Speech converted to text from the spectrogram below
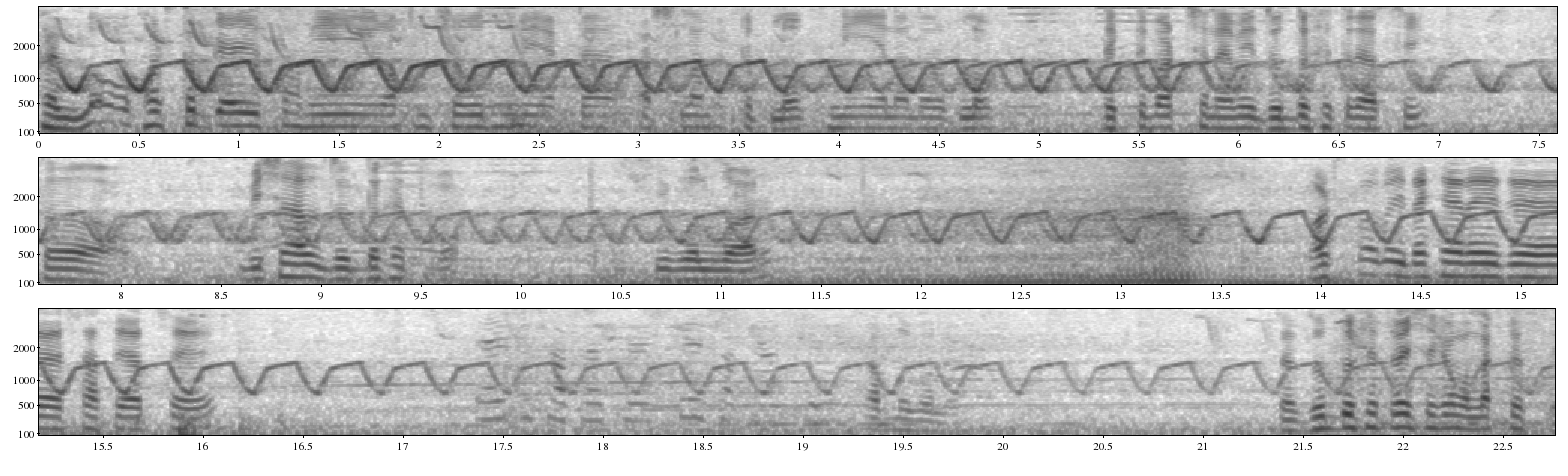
হ্যালো হোয়াটসঅ্যাপ গাইস আমি রতন চৌধুরী একটা আসলাম একটা ব্লগ নিয়ে এনাদার ব্লগ দেখতে পাচ্ছেন আমি যুদ্ধক্ষেত্রে আছি। তো বিশাল যুদ্ধক্ষেত্র। কি বলব আর? হোয়াটসঅ্যাপে দেখেন এই যে সাথে আছে। আপনি বলেন। আচ্ছা, যুদ্ধক্ষেত্রে এসে কেমন লাগতেছে?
